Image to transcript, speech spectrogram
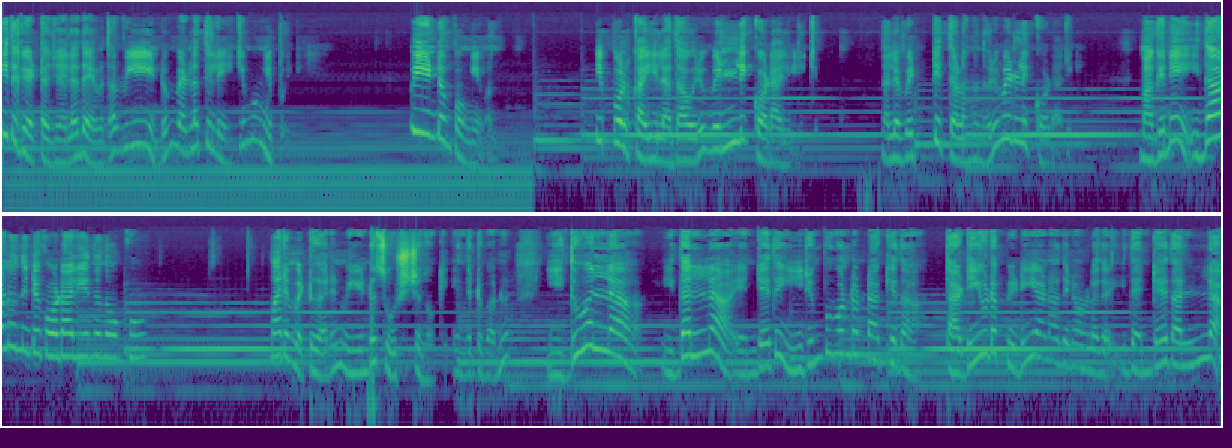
ഇത് കേട്ട ജലദേവത വീണ്ടും വെള്ളത്തിലേക്ക് മുങ്ങിപ്പോയി. വീണ്ടും പൊങ്ങി വന്നു. ഇപ്പോൾ കയ്യിൽ അതാ ഒരു വെള്ളിക്കോടാലി ഇരിക്കും നല്ല വെട്ടിത്തിളങ്ങുന്ന ഒരു വെള്ളിക്കോടാലി. മകനെ ഇതാണോ നിന്റെ കോടാലി എന്ന് നോക്കൂ. മരം വെട്ടുകാരൻ വീണ്ടും സൂക്ഷിച്ചു നോക്കി. എന്നിട്ട് പറഞ്ഞു ഇതുമല്ല ഇതല്ല. എന്റേത് ഇരുമ്പ് കൊണ്ടുണ്ടാക്കിയതാ. തടിയുടെ പിടിയാണ് അതിനുള്ളത്. ഇതെന്റേതല്ല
